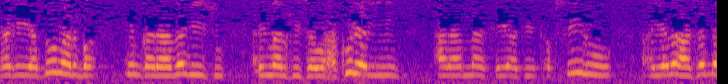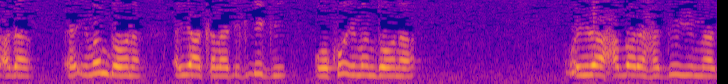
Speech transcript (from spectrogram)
rag iyo dumarba in qaraabadiisu ay maalkiisa wax ku leeyihiin على ما سيأتي تفصيله أيضاها سدعدا إيمان دونا أياك لا دقدقي وكو إيمان دونا وإذا حضر حدوي مات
